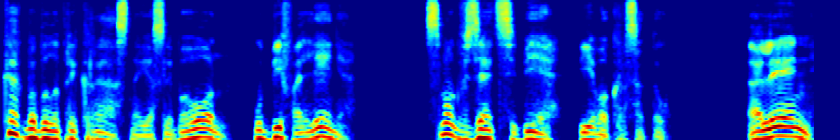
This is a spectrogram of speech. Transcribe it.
как бы было прекрасно, если бы он, убив оленя, смог взять себе его красоту. Олень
